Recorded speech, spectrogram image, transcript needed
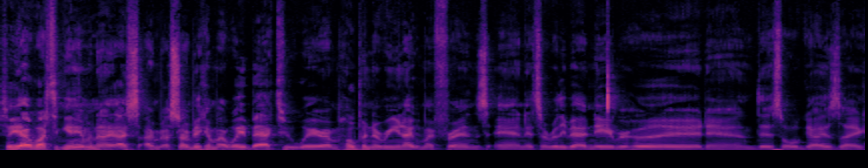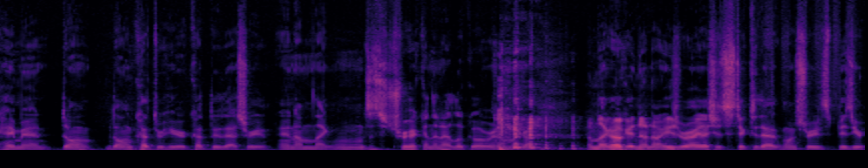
So yeah, I watched the game and I, I, I started making my way back to where I'm hoping to reunite with my friends, and it's a really bad neighborhood. And this old guy's like, "Hey man, don't don't cut through here, cut through that street." And I'm like, mm, "Is this a trick?" And then I look over and I'm like, "Oh." I'm like, "Okay, no, no, he's right. I should stick to that one street. It's busier."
